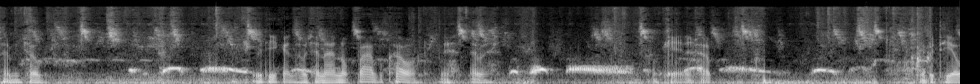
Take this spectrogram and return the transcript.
ท่านผู้ชม วิธีการเอาชนะนกป้าภูเข้าเนี่ยได้ไหมโอเคนะครับเดี๋ยวไปเที่ยว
